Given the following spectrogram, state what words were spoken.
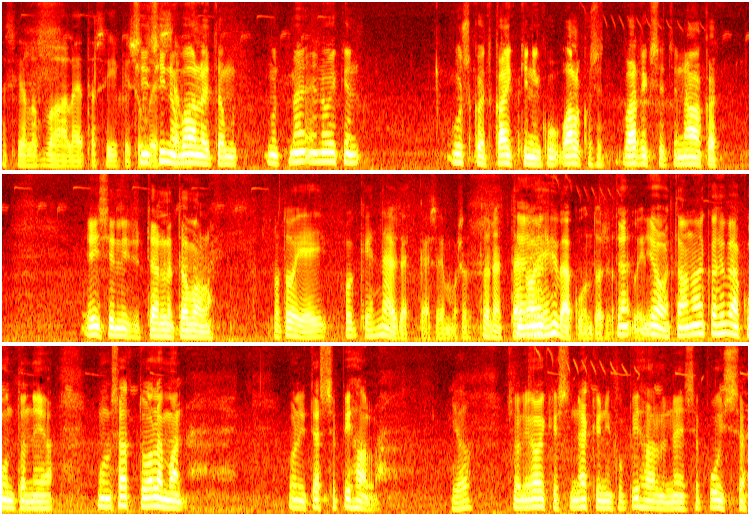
ja siellä on vaaleita siipisulissa. Si- siinä on vaaleita, mutta mut mä en oikein usko, että kaikki niinku valkoiset varikset ja naakat ei selity tällä tavalla. No toi ei oikein näytäkään semmoiselta. Toi näyttää tää, noin hyvä kuntoiselta. Joo, tämä on aika hyvä kuntoinen ja mulla sattui olemaan, oli tässä pihalla. Joo. Se oli oikeasti näky niin kuin pihalle näissä puissa.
